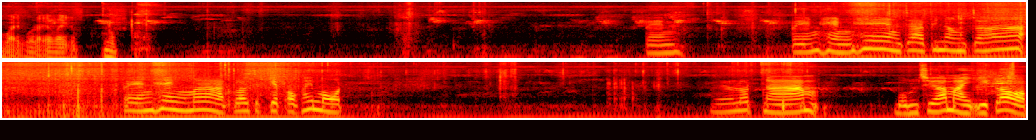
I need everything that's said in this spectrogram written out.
ไหวบ่ได้ไหวกับนุบ แห้งจ้าพี่น้องจ้า แปลงแห้งมาก เราจะเก็บออกให้หมด แล้วลดน้ำบ่มเชื้อใหม่อีกรอบ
